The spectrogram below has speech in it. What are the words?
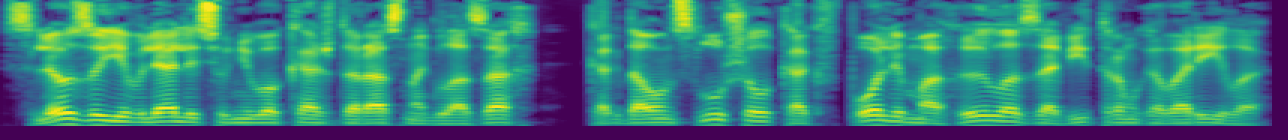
Слезы являлись у него каждый раз на глазах, когда он слушал, как в поле могыла за витром говорила,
